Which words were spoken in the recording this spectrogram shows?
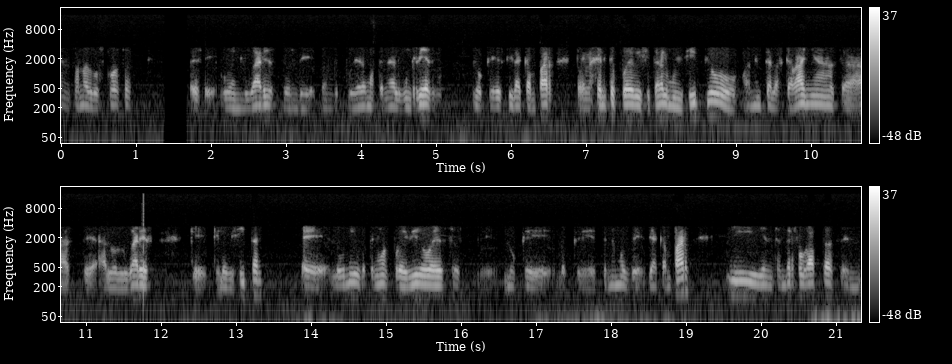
en zonas boscosas este, o en lugares donde, donde pudiéramos tener algún riesgo, lo que es ir a acampar. Pero la gente puede visitar el municipio, obviamente a las cabañas, a, este, a los lugares que, lo visitan. Eh, lo único que tenemos prohibido es este, lo que lo que tenemos de, acampar y encender fogatas en,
